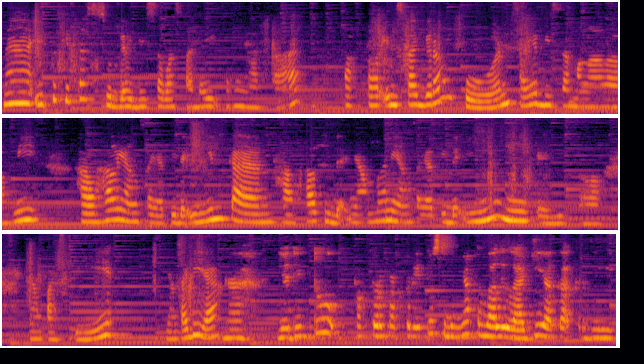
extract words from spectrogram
Nah, itu kita sudah bisa waspadai ternyata faktor Instagram pun saya bisa mengalami hal-hal yang saya tidak inginkan, hal-hal tidak nyaman yang saya tidak ingini kayak gitu. Yang pasti yang tadi ya. Nah, jadi tuh faktor-faktor itu sebenarnya kembali lagi ya Kak ke diri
